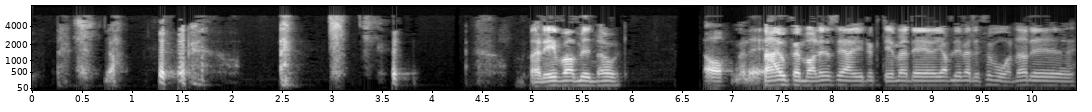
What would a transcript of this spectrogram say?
ja. Men det är bara mina ord. Ja, men det, Nej, uppenbarligen så är han ju duktig, men det, jag blev väldigt förvånad i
